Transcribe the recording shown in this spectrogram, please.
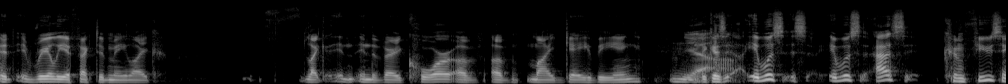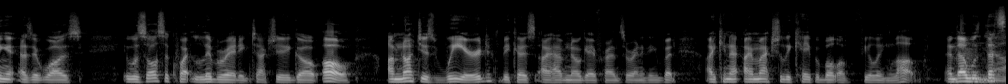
Yeah. it, it really affected me, like, f- like in, in the very core of of my gay being. Mm-hmm. yeah. Because it was it was as confusing as it was, it was also quite liberating to actually go, oh. I'm not just weird because I have no gay friends or anything, but I can. I'm actually capable of feeling love, and that was mm. that's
